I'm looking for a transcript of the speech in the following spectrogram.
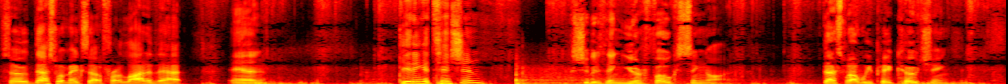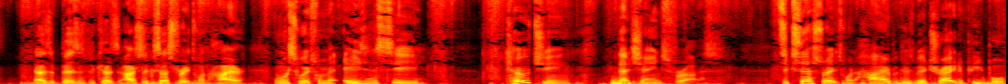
So that's what makes up for a lot of that. And getting attention should be the thing you're focusing on. That's why we pick coaching as a business because our success rates went higher. When we switched from an agency coaching, that changed for us. Success rates went higher because we attracted people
